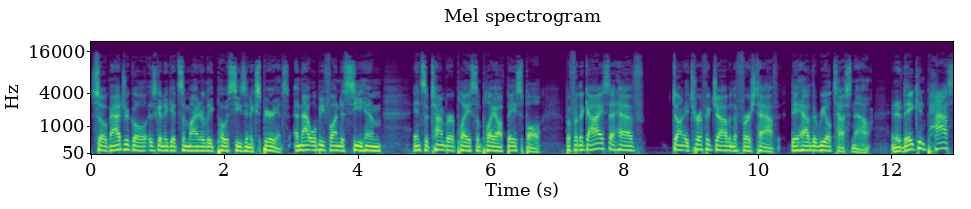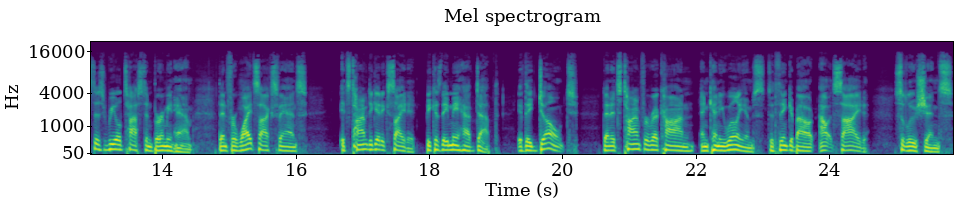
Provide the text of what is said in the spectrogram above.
So Madrigal is going to get some minor league postseason experience, and that will be fun to see him in September play some playoff baseball. But for the guys that have done a terrific job in the first half, they have the real test now. And if they can pass this real test in Birmingham, then for White Sox fans, it's time to get excited because they may have depth. If they don't, then it's time for Rick Hahn and Kenny Williams to think about outside solutions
